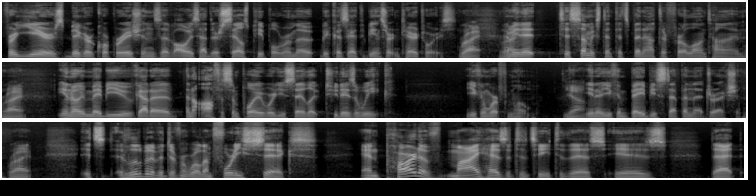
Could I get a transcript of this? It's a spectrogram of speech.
for years, bigger corporations have always had their salespeople remote because they have to be in certain territories. Right, I mean, it, to some extent, that's been out there for a long time. Right. You know, maybe you've got a, an office employee where you say, look, two days a week, you can work from home. Yeah. You know, you can baby step in that direction. Right. It's a little bit of a different world. I'm 46, and part of my hesitancy to this is that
